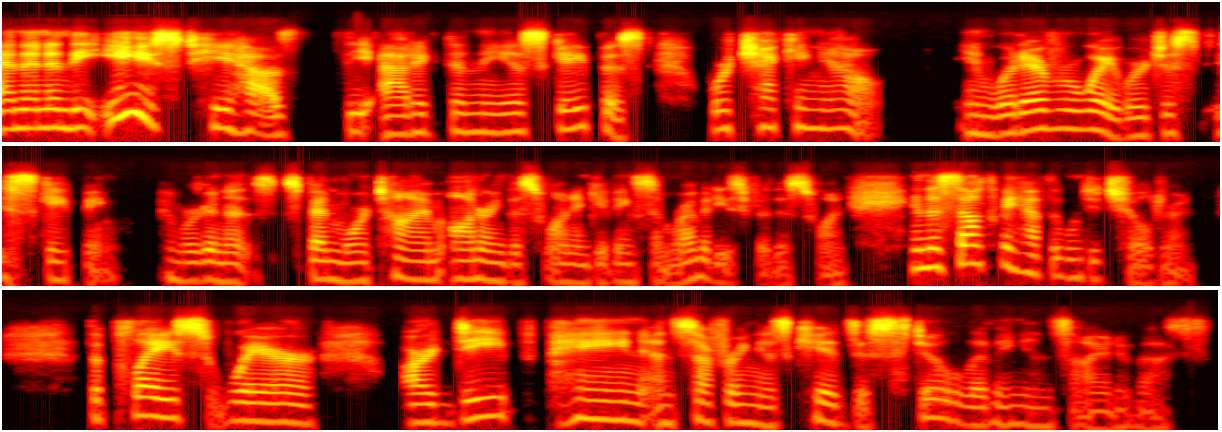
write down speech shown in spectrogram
And then in the East, he has the addict and the escapist. We're checking out in whatever way, we're just escaping. And we're going to spend more time honoring this one and giving some remedies for this one. In the South, we have the wounded children, the place where our deep pain and suffering as kids is still living inside of us.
